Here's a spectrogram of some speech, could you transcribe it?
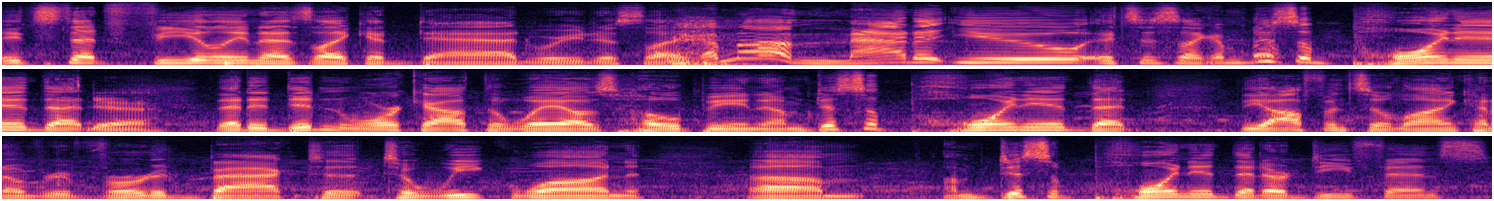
it's that feeling as like a dad where you're just like, I'm not mad at you. It's just like I'm disappointed that Yeah. that it didn't work out the way I was hoping. I'm disappointed that the offensive line kind of reverted back to, to week one. Um, I'm disappointed that our defense,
